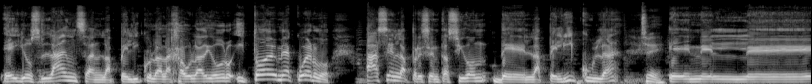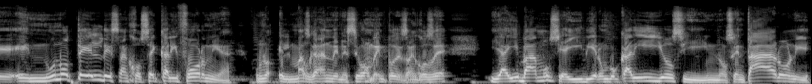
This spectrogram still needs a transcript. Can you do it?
ellos lanzan la película La Jaula de Oro y todavía me acuerdo, hacen la presentación de la película en, el, eh, en un hotel de San José, California, uno, el más grande en ese momento de San José. Y ahí vamos y ahí vieron bocadillos y nos sentaron y,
